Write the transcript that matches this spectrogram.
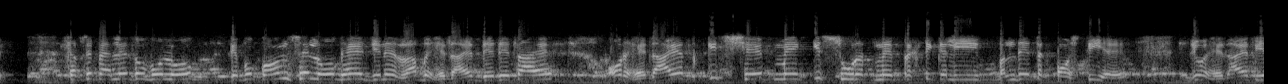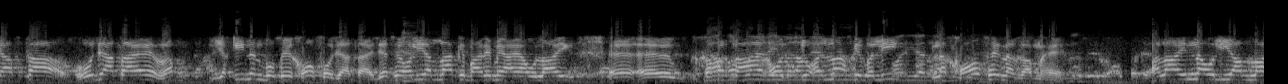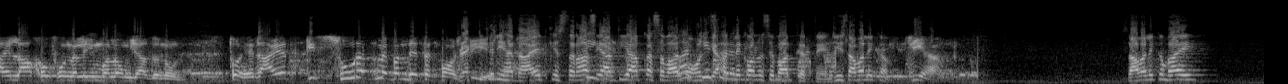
سب سے پہلے تو وہ لوگ کہ وہ کون سے لوگ ہیں جنہیں رب ہدایت دے دیتا ہے اور ہدایت کس شیپ میں، کس صورت میں پریکٹیکلی بندے تک پہنچتی ہے، جو ہدایت یافتہ ہو جاتا ہے، رب یقیناً وہ بے خوف ہو جاتا ہے۔ جیسے اولیاء اللہ کے بارے میں آیا، اولائی خبردار، اور جو اللہ کے ولی، نہ خوف ہے، نہ غم ہے۔ اللہ تو ہدایت کس صورت میں بندے تک پہنچتی ہے؟ ہدایت کس طرح سے آتی ہے آپ کا سوال پہنچ گیا؟ اگلے کالوں سے بات کرتے ہیں۔ جی السلام علیکم۔ جی ہاں۔ السلام علیکم بھائی۔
